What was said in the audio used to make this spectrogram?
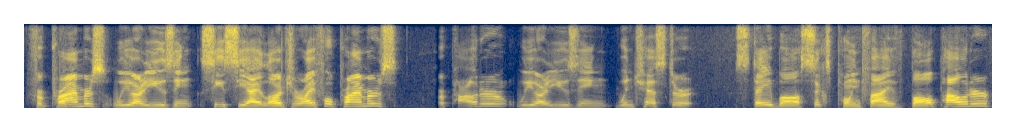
For primers, we are using CCI large rifle primers. For powder, we are using Winchester Sta-Ball 6.5 ball powder.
